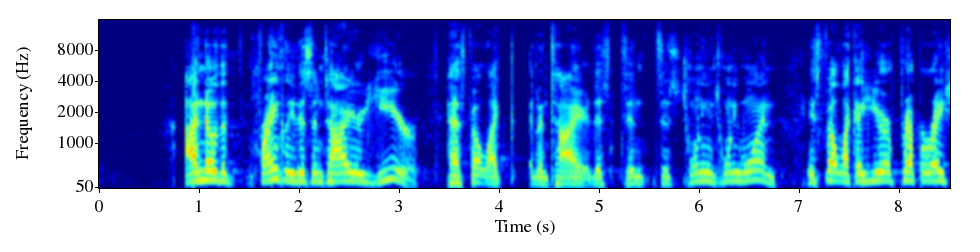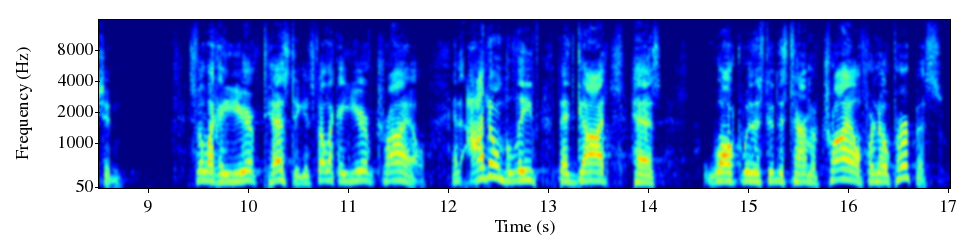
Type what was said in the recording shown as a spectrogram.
I know that, frankly, this entire year has felt like an entire, this since, since 20 and 21, it's felt like a year of preparation. It's felt like a year of testing. It's felt like a year of trial. And I don't believe that God has walked with us through this time of trial for no purpose.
